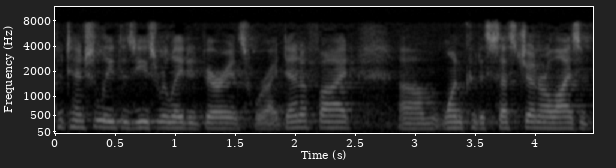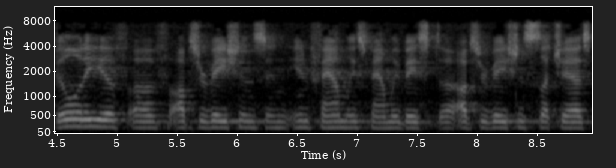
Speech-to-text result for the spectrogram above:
potentially disease-related variants were identified. Um, one could assess generalizability of, of observations in, in families, family-based uh, observations such as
